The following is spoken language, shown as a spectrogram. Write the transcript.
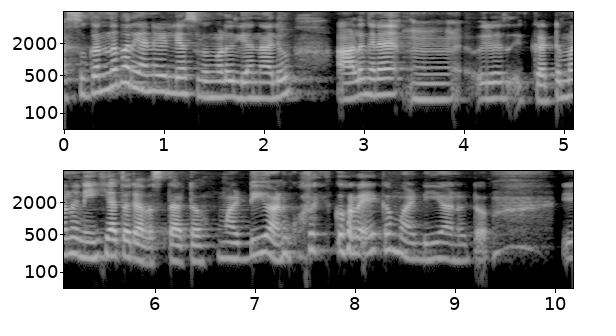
അസുഖം എന്ന് പറയാൻ വലിയ അസുഖങ്ങളും ഇല്ല. എന്നാലും ആളിങ്ങനെ ഒരു കെട്ടുമ്പോൾ എണീക്കാത്തൊരവസ്ഥ കേട്ടോ. മടിയാണ് കുറേ കുറേയൊക്കെ മടിയാണ് കേട്ടോ. ഈ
